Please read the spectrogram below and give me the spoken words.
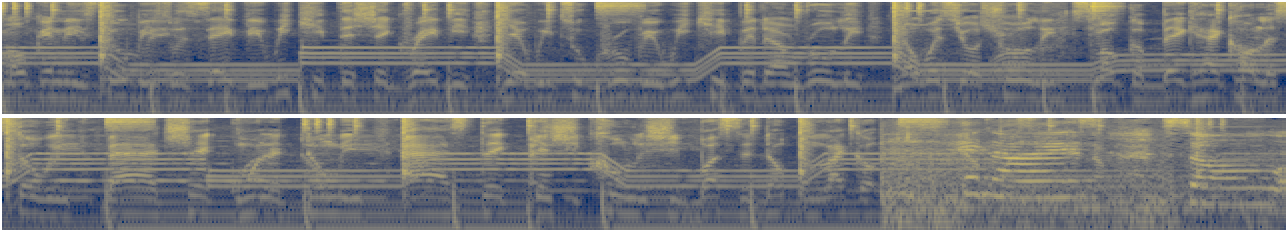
Smoking these doobies with Xavier. We keep this shit gravy. Yeah, we too Stewie. Bad chick wanna do me. Ass thick and she cool she busted open like a Hey guys, so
